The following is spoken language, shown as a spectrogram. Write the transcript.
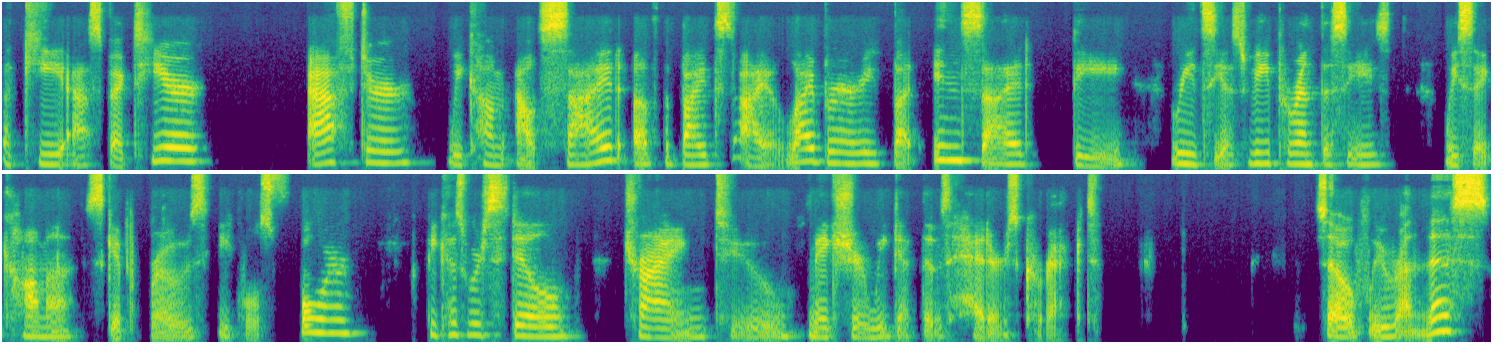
a key aspect here, after we come outside of the bytes IO library, but inside the read CSV parentheses, we say comma skip rows equals four because we're still trying to make sure we get those headers correct. So if we run this,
